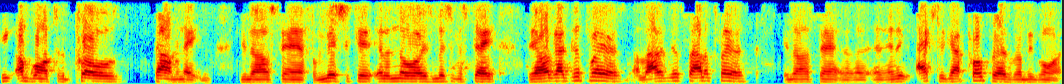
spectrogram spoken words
he, I'm going to the pros dominating. You know what I'm saying? From Michigan, Illinois, Michigan State, they all got good players, a lot of good solid players. You know what I'm saying? And, and they actually got pro players going to be going.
